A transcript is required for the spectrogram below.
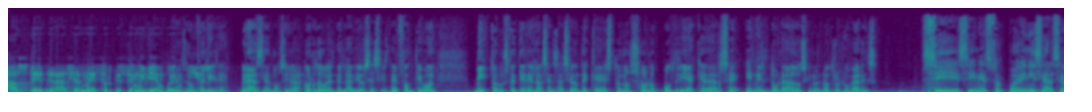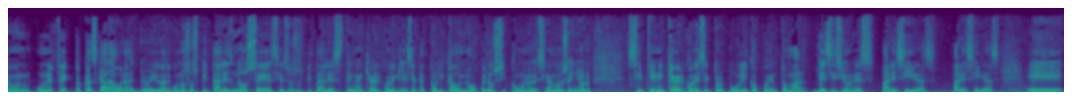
A usted, gracias Néstor, que esté muy bien. Buen es un feliz día. Gracias, Monseñor Gracias. Córdoba, desde la diócesis de Fontibón. Víctor, ¿usted tiene la sensación de que esto no solo podría quedarse en El Dorado, sino en otros lugares? Sí, sí, Néstor, puede iniciarse un, un efecto cascada. Ahora, yo he ido a algunos hospitales, no sé si esos hospitales tengan que ver con la Iglesia Católica o no, pero si, como lo decía Monseñor, si tienen que ver con el sector público, pueden tomar decisiones parecidas, parecidas. Eh,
